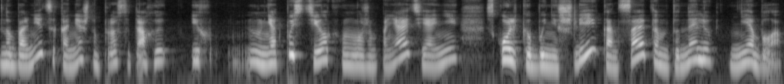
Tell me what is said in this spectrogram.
но больница, конечно, просто так их ну, не отпустила, как мы можем понять, и они, сколько бы ни шли, конца этому туннелю не было.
